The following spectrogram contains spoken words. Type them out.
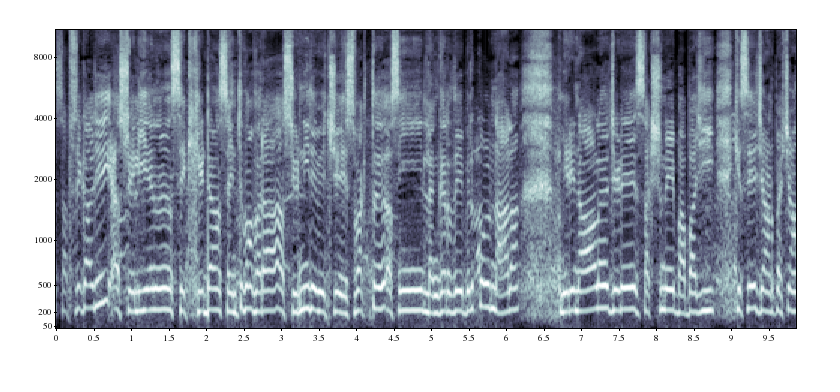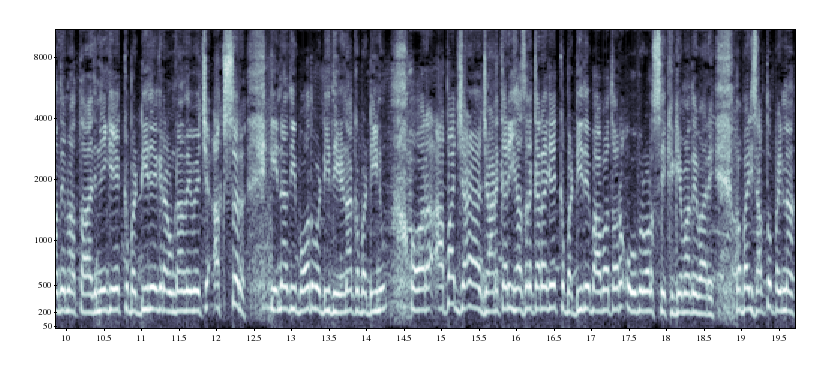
ਸਤਿ ਸ਼੍ਰੀ ਅਕਾਲ ਜੀ, ਆਸਟ੍ਰੇਲੀਅਨ ਸਿੱਖ ਖੇਡਾਂ 37ਵਾਂ ਵਰਾ ਸਿਡਨੀ ਦੇ ਵਿੱਚ ਇਸ ਵਕਤ ਅਸੀਂ ਲੰਗਰ ਦੇ ਬਿਲਕੁਲ ਨਾਲ ਹਾਂ। ਮੇਰੇ ਨਾਲ ਜਿਹੜੇ ਸ਼ਖਸ ਨੇ ਬਾਬਾ ਜੀ, ਕਿਸੇ ਜਾਣ ਪਛਾਣ ਦੇ ਮਹਤਾਜ ਨਹੀਂ ਕਿ ਕਬੱਡੀ ਦੇ ਗਰਾਊਂਡਾਂ ਦੇ ਵਿੱਚ ਅਕਸਰ ਇਹਨਾਂ ਦੀ ਬਹੁਤ ਵੱਡੀ ਦੇਣ ਆ ਕਬੱਡੀ ਨੂੰ। ਔਰ ਆਪਾਂ ਜਾ- ਜਾਣਕਾਰੀ ਹਾਸਲ ਕਰਾਂਗੇ ਕਬੱਡੀ ਦੇ ਬਾਬਤ ਔਰ ਓਵਰਆਲ ਸਿੱਖ ਗੇਮਾਂ ਦੇ ਬਾਰੇ। ਬਾਬਾ ਜੀ, ਸਭ ਤੋਂ ਪਹਿਲਾਂ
